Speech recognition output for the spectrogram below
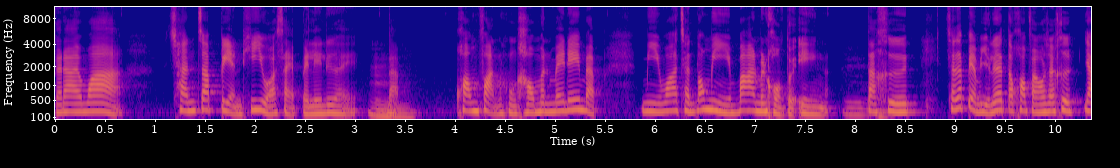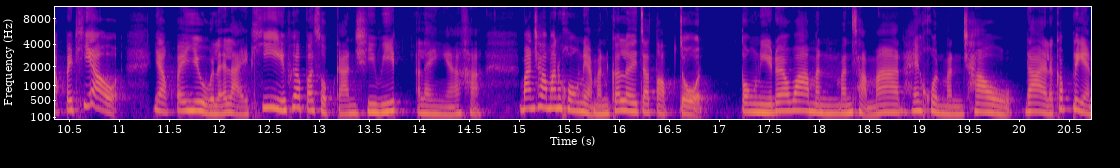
ก็ได้ว่า ฉันจะเปลี่ยนที่อยู่อาศัยไปเรื่อย ๆ แบบ ความฝันของเขามันไม่ได้แบบ มีว่าฉันต้องมีบ้านเป็นของตัวเองอะแต่คือฉันจะเปลี่ยนไปอยู่เรื่อยแต่ความฝันของฉันคือ อยากไปเที่ยว อยากไปอยู่หลาย ๆ ที่เพื่อประสบการณ์ชีวิตอะไรอย่างเงี้ยค่ะ บ้านเช่ามั่นคงเนี่ยมันก็เลยจะตอบโจทย์ตรงนี้ด้วยว่ามันมันสามารถให้คนมันเช่าได้ แล้วก็เปลี่ยน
